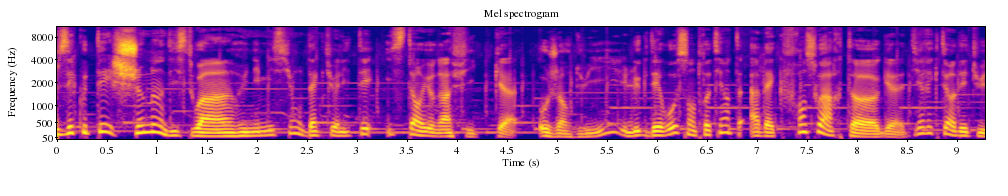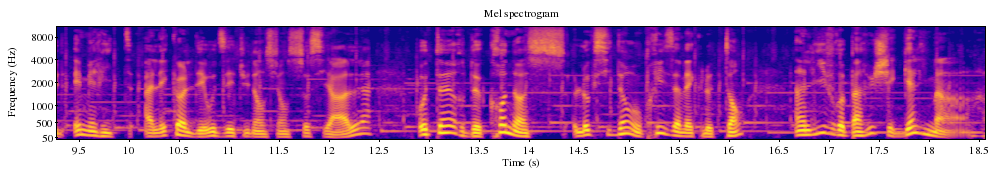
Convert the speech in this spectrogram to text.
Vous écoutez Chemin d'Histoire, une émission d'actualité historiographique. Aujourd'hui, Luc Dérault s'entretient avec François Hartog, directeur d'études émérite à l'École des hautes études en sciences sociales, auteur de Chronos, l'Occident aux prises avec le temps, un livre paru chez Gallimard.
